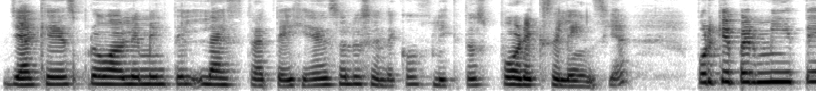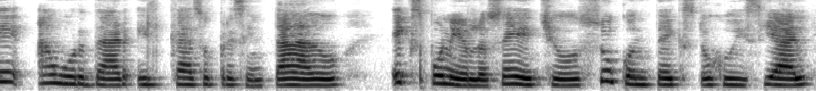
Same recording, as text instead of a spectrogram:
ya que es probablemente la estrategia de solución de conflictos por excelencia, porque permite abordar el caso presentado, exponer los hechos, su contexto judicial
